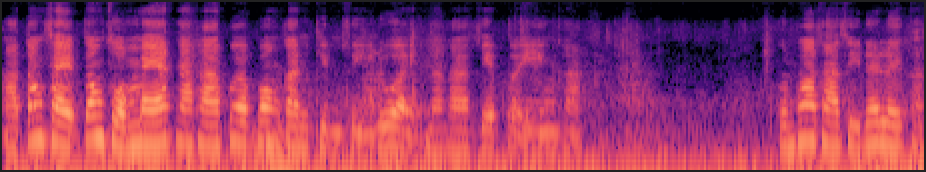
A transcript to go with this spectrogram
อ่าต้องใส่ต้องสวมแมสนะคะ เพื่อป้องกันกลิ่นสีด้วยนะคะ เซฟตัวเองค่ะ คุณพ่อทาสีได้เลยค่ะ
